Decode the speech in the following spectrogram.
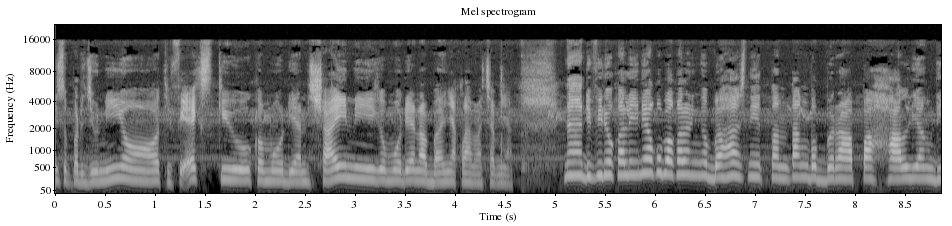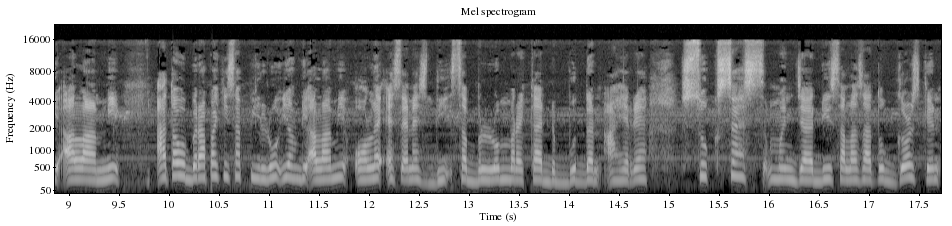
eh, Super Junior, TVXQ, kemudian Shiny, kemudian banyak lah macamnya. Nah di video kali ini aku bakalan ngebahas nih tentang beberapa hal yang dialami atau beberapa kisah pilu yang dialami oleh SNSD sebelum mereka debut dan akhirnya sukses menjadi salah satu girls eh,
